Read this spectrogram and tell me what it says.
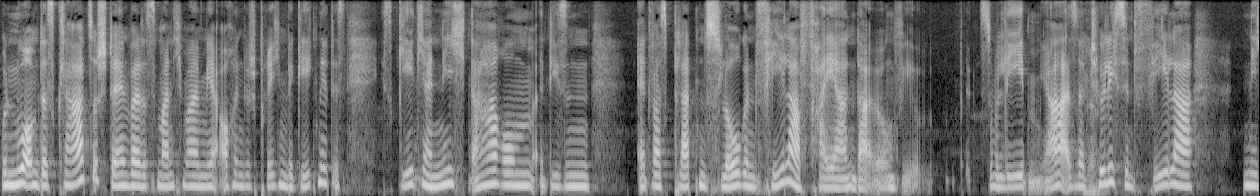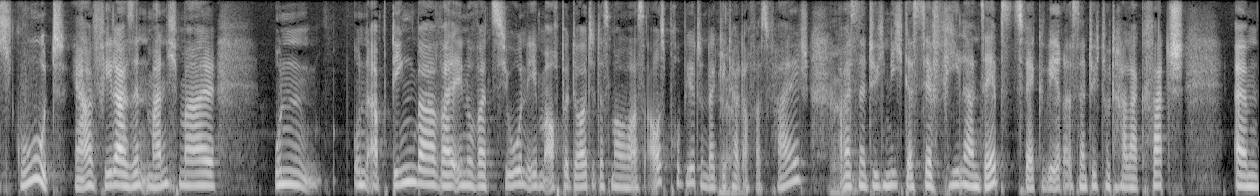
Und nur um das klarzustellen, weil das manchmal mir auch in Gesprächen begegnet ist, es geht ja nicht darum, diesen etwas platten Slogan Fehler feiern da irgendwie zu leben. Ja, also natürlich ja. sind Fehler nicht gut. Ja, Fehler sind manchmal un, unabdingbar, weil Innovation eben auch bedeutet, dass man was ausprobiert und da geht ja. halt auch was falsch. Ja. Aber es ist natürlich nicht, dass der Fehler ein Selbstzweck wäre. Das ist natürlich totaler Quatsch. Ähm,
